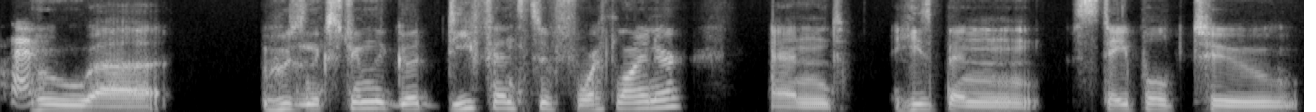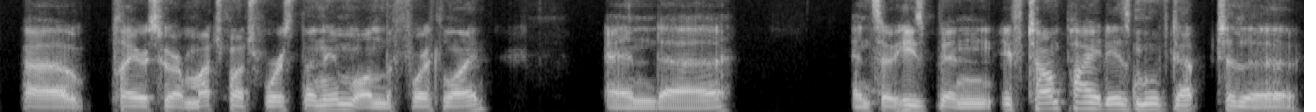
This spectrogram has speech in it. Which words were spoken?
Okay. Who uh, who's an extremely good defensive fourth liner, and he's been stapled to uh, players who are much much worse than him on the fourth line, and uh, and so he's been. If Tom Pyatt is moved up to the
